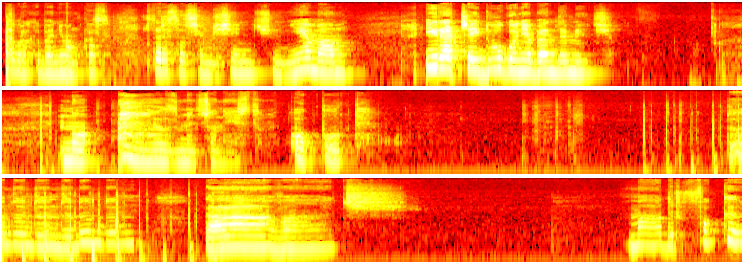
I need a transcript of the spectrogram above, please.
Dobra, chyba nie mam kasy. 480 nie mam i raczej długo nie będę mieć. No, zmęczony jestem. O kurde. Dun, dun, dun, dun, dun, dun. Dawać. Motherfucker.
